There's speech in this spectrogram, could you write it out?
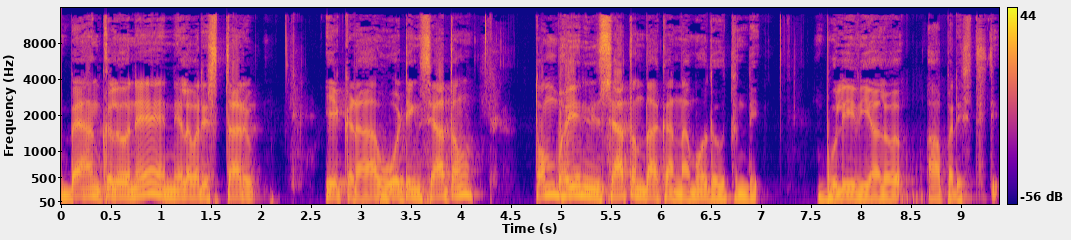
బ్యాంకులోనే నిలవరిస్తారు. ఇక్కడ ఓటింగ్ శాతం తొంభై ఎనిమిది శాతం దాకా నమోదవుతుంది. బొలీవియాలో ఆ పరిస్థితి.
